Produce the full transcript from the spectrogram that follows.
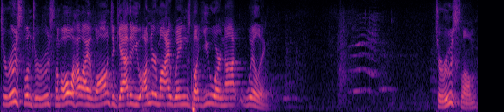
Jerusalem, Jerusalem, oh, how I long to gather you under my wings, but you are not willing. Jerusalem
